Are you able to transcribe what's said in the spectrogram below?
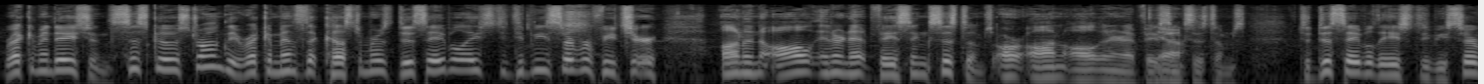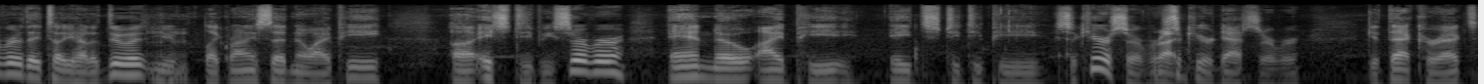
Recommendations. Cisco strongly recommends that customers disable HTTP server feature on an all internet facing systems or on all internet facing Yeah. systems. To disable the HTTP server, they tell you how to do it. You, like Ronnie said, no IP, uh, HTTP server, and no IP HTTP secure server, Right. secure dash server. Get that correct.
